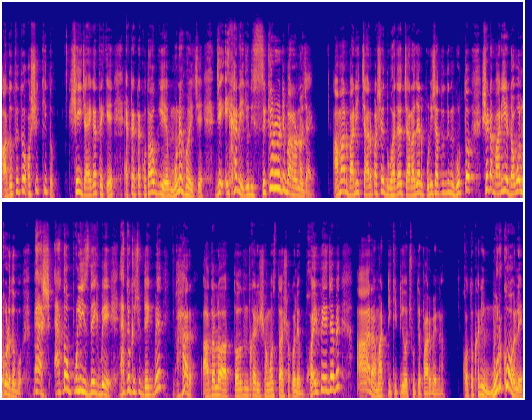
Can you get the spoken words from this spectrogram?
আদতে তো অশিক্ষিত। সেই জায়গা থেকে একটা একটা কোথাও গিয়ে মনে হয়েছে যে এখানে যদি সিকিউরিটি বাড়ানো যায়, আমার বাড়ির চারপাশে দু হাজার চার হাজার পুলিশ এতদিন ঘুরতো, সেটা বাড়িয়ে ডবল করে দেবো। ব্যাস, এত পুলিশ দেখবে, এত কিছু দেখবে, আর আদালত, তদন্তকারী সংস্থা সকলে ভয় পেয়ে যাবে, আর আমার টিকিটিও ছুঁতে পারবে না। কতখানি মূর্খ হলে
